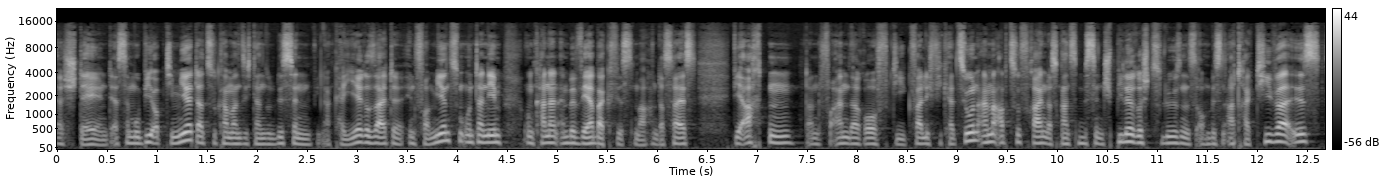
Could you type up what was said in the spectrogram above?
erstellen. Der ist dann mobil optimiert, dazu kann man sich dann so ein bisschen wie eine Karriereseite informieren zum Unternehmen und kann dann ein Bewerberquiz machen. Das heißt, wir achten dann vor allem darauf, die Qualifikation einmal abzufragen, das Ganze ein bisschen spielerisch zu lösen, dass es auch ein bisschen attraktiver ist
